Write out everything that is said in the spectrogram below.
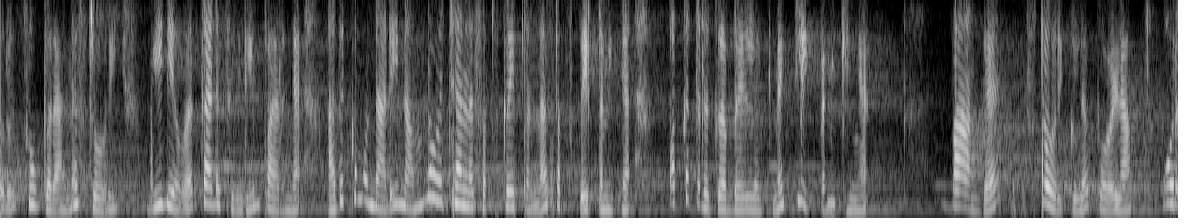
ஒரு சூப்பரான ஸ்டோரி வீடியோவை கடைசி வரையும் பாருங்கள் அதுக்கு முன்னாடி நம்மளோட சேனலை சப்ஸ்கிரைப் பண்ணலாம் சப்ஸ்கிரைப் பண்ணிக்க பக்கத்தில் இருக்கிற பெல் ஐக்கனை கிளிக் பண்ணிக்கோங்க. வாங்க ஸ்டோரிக்குள்ளே போகலாம் ஒரு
